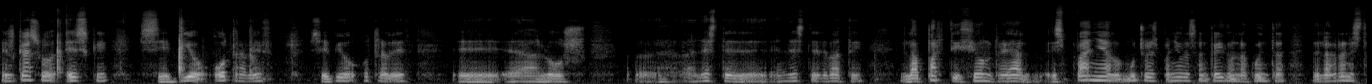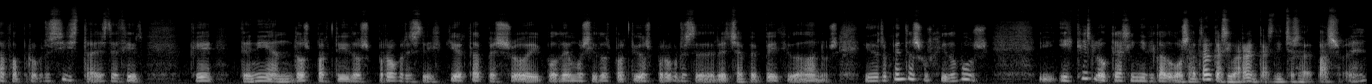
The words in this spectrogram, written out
El caso es que se vio otra vez, se vio otra vez a los en este, en este debate la partición real. España, muchos españoles han caído en la cuenta de la gran estafa progresista, es decir, que tenían dos partidos progres de izquierda, PSOE y Podemos, y dos partidos progres de derecha, PP y Ciudadanos. Y de repente ha surgido vos. ¿Y, qué es lo que ha significado vos? A trancas y barrancas, dicho sea de paso. ¿eh?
